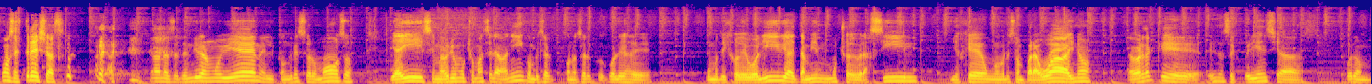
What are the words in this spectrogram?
Somos estrellas. Nos atendieron muy bien, el congreso hermoso. Y ahí se me abrió mucho más el abanico, empecé a conocer colegas de, como te dijo, de Bolivia, y también mucho de Brasil. Viajé a un congreso en Paraguay, ¿no? La verdad que esas experiencias fueron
